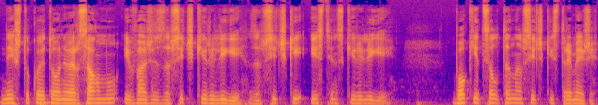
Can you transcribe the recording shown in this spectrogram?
Нещо, което е универсално и важи за всички религии, за всички истински религии. Бог е целта на всички стремежи.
